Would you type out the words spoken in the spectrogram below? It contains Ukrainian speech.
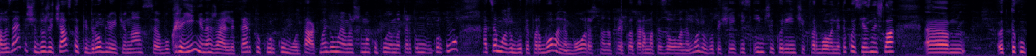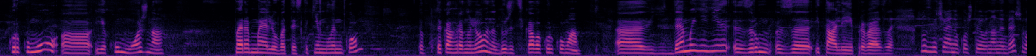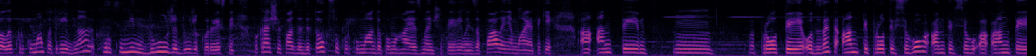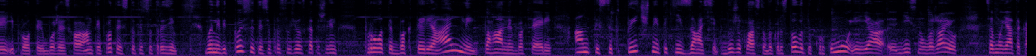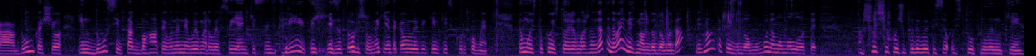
А ви знаєте, що дуже часто підроблюють у нас в Україні, на жаль, терту куркуму. Так, ми думаємо, що ми купуємо терту куркуму, а це може бути фарбоване борошно, наприклад, ароматизоване, може бути ще якийсь інший корінчик фарбований. Так ось я знайшла ем, от таку куркуму, е, яку можна перемелювати з таким млинком. Тобто така гранульована, дуже цікава куркума. Де ми її з, Рум... з Італії привезли? Ну, звичайно, коштує вона не дешево, але куркума потрібна. Куркумін дуже дуже корисний. Покращує фази детоксу. Куркума допомагає зменшити рівень запалення, має такі анти. Проти, от знаєте, анти проти всього, анти всього, а, анти і проти. Боже, я сказала анти і проти 100-500 разів. Ви не відписуєтесь, я просто хотіла сказати, що він протибактеріальний, поганих бактерій, антисептичний такий засіб. Дуже класно використовувати куркуму. І я е, дійсно вважаю, це моя така думка, що індусів так багато, і вони не вимерли в своїй антисанітарії, тільки із-за того, що в них є така велика кількість куркуми. Тому ось таку історію можна взяти. Давай візьмемо додому, да? Візьмемо такий додому, будемо молоти. А що ще хочу подивитися ось тут млинки?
